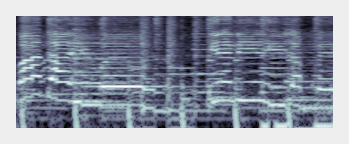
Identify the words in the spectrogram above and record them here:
Father, you were in a need of me.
